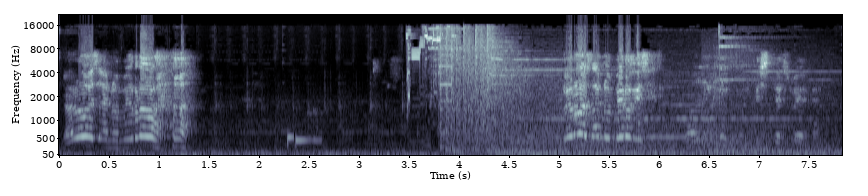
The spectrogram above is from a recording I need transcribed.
Laros, ano, numero? Laros, ano? Wala eh. Business ba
